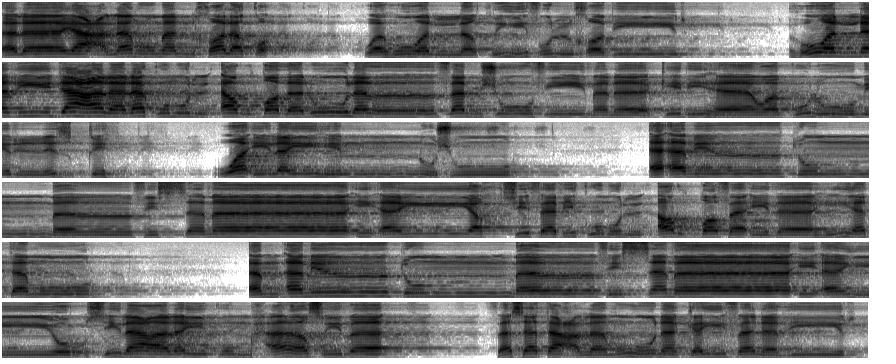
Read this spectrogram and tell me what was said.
ألا يعلم من خلق وهو اللطيف الخبير. هو الذي جعل لكم الأرض ذلولا فامشوا في مناكبها وكلوا من رزقه وإليه النشور. اامنتم من في السماء ان يخسف بكم الأرض فاذا هي تمور أم أمنتم من في السماء أن يرسل عليكم حاصبا فستعلمون كيف نذير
